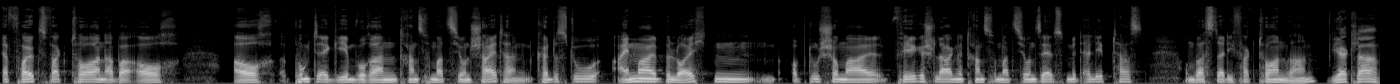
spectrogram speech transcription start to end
Erfolgsfaktoren, aber auch, auch Punkte ergeben, woran Transformationen scheitern. Könntest du einmal beleuchten, ob du schon mal fehlgeschlagene Transformationen selbst miterlebt hast und was da die Faktoren waren? Ja, klar.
